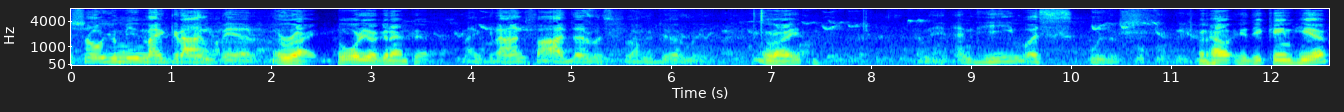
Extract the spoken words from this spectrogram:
so you mean my grandparents. Right. Who were your grandparents? My grandfather was from Germany. Right. And, and he was Oehlers. And how he came here?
